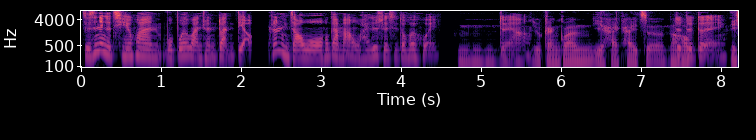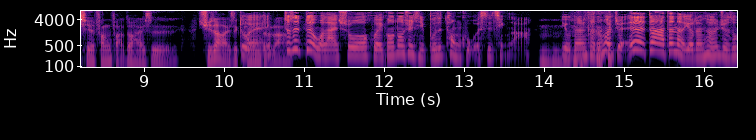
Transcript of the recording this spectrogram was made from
只是那个切换我不会完全断掉。就是你找我或干嘛，我还是随时都会回。嗯嗯嗯，对啊，就感官也还开着，然后对对对，一些方法都还是渠道还是空的啦。就是对我来说，回工作讯息不是痛苦的事情啦。嗯嗯，有的人可能会觉得，哎，对啊，真的，有的人可能觉得说，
